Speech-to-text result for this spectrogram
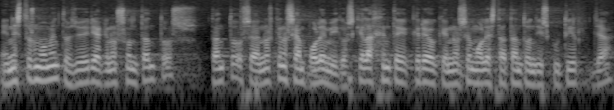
en estos momentos yo diría que no son tantos, tanto, o sea, no es que no sean polémicos, es que la gente creo que no se molesta tanto en discutir ya.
